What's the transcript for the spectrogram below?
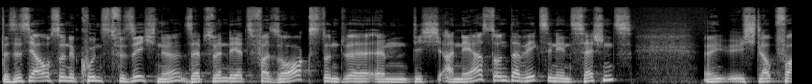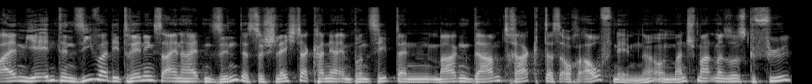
Das ist ja auch so eine Kunst für sich, ne? Selbst wenn du jetzt versorgst und äh, ähm, dich ernährst unterwegs in den Sessions, äh, ich glaube vor allem, je intensiver die Trainingseinheiten sind, desto schlechter kann ja im Prinzip dein Magen-Darm-Trakt das auch aufnehmen. Ne? Und manchmal hat man so das Gefühl,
